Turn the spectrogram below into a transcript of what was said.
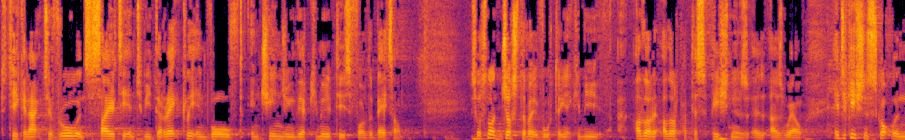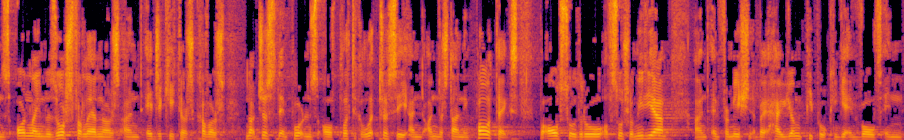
to take an active role in society and to be directly involved in changing their communities for the better. So it's not just about voting, it can be other, other participation as, as, as well. Education Scotland's online resource for learners and educators covers not just the importance of political literacy and understanding politics, but also the role of social media and information about how young people can get involved in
